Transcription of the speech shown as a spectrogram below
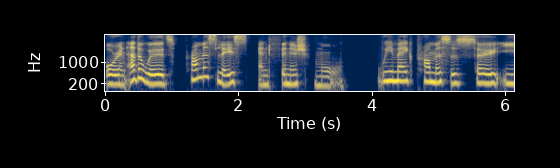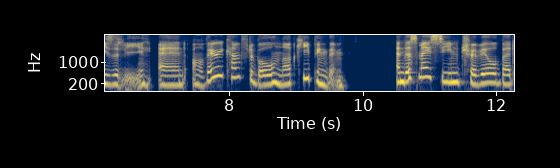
Or, in other words, promise less and finish more. We make promises so easily and are very comfortable not keeping them. And this may seem trivial, but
